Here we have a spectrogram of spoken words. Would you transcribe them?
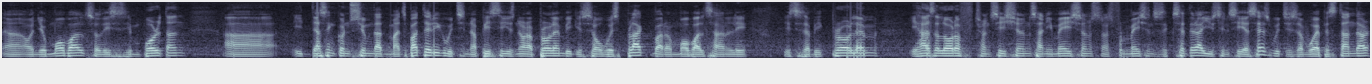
uh, on your mobile, so this is important. Uh, it doesn't consume that much battery, which in a PC is not a problem because it's always plugged, but on mobile suddenly this is a big problem. It has a lot of transitions, animations, transformations, etc. using CSS, which is a web standard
